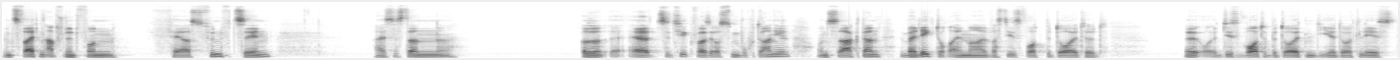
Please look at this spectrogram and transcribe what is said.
im zweiten Abschnitt von Vers 15 heißt es dann, also er zitiert quasi aus dem Buch Daniel und sagt dann, überlegt doch einmal, was dieses Wort bedeutet, äh, diese Worte bedeuten, die ihr dort lest.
